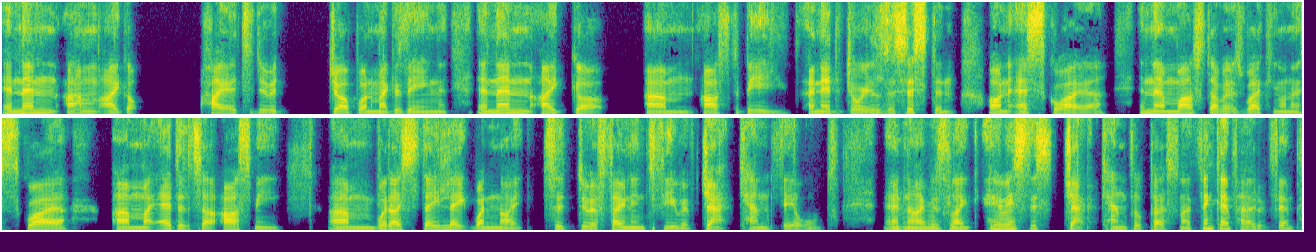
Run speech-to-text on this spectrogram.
and then um, i got hired to do a job on a magazine and then i got um, asked to be an editorial assistant on esquire and then whilst i was working on esquire um, my editor asked me um, would I stay late one night to do a phone interview with Jack Canfield? And I was like, who is this Jack Canfield person? I think I've heard of him. I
